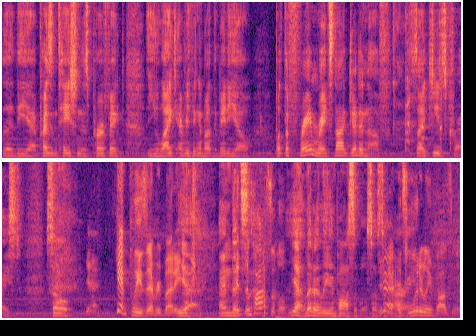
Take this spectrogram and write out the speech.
the, the uh, presentation is perfect, you like everything about the video, but the frame rate's not good enough. It's like, Jesus Christ. So yeah, can't please everybody. yeah, and it's impossible. yeah, literally impossible. So it's Yeah, like, it's alright. literally impossible.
